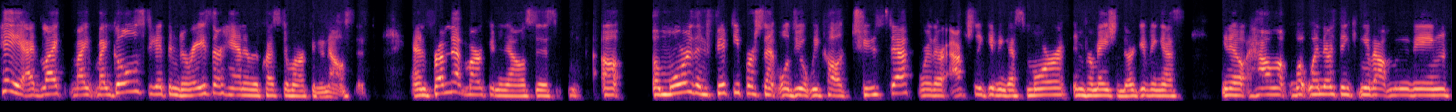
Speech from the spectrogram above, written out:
Hey, I'd like my, my goal is to get them to raise their hand and request a market analysis. And from that market analysis, uh, more than 50% will do what we call a two step where they're actually giving us more information. They're giving us, you know, how, what, when they're thinking about moving,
